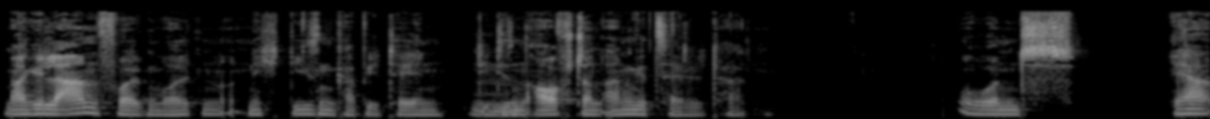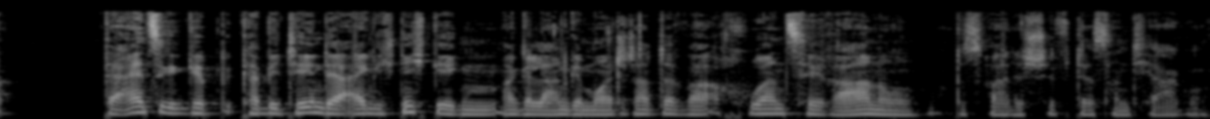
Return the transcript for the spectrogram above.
Magellan folgen wollten und nicht diesen Kapitän, die Mhm. diesen Aufstand angezettelt hatten. Und ja, der einzige Kap Kapitän, der eigentlich nicht gegen Magellan gemeutet hatte, war Juan Serrano. Und das war das Schiff der Santiago.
